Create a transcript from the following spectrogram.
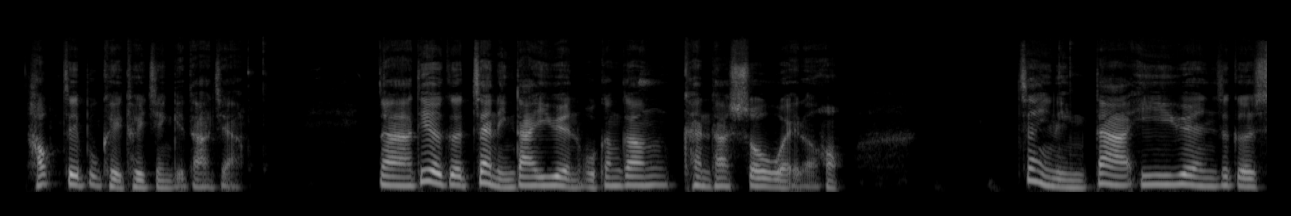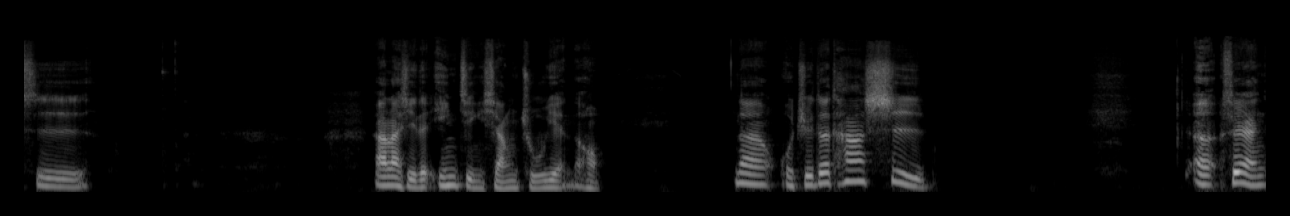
好，这部可以推荐给大家。那第二个《占领大医院》，我刚刚看它收尾了哈。《占领大医院》这个是阿拉西的樱井翔主演的哈。那我觉得它是，呃，虽然。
